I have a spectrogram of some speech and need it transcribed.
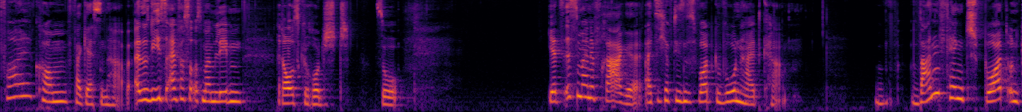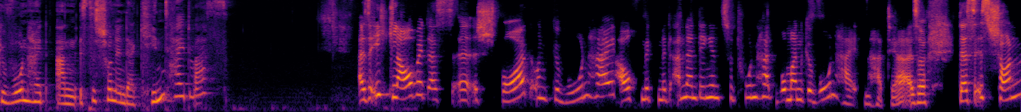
vollkommen vergessen habe. Also die ist einfach so aus meinem Leben rausgerutscht. So. Jetzt ist meine Frage, als ich auf dieses Wort Gewohnheit kam. Wann fängt Sport und Gewohnheit an? Ist es schon in der Kindheit was? Also ich glaube, dass äh, Sport und Gewohnheit auch mit, mit anderen Dingen zu tun hat, wo man Gewohnheiten hat. Ja, also das ist schon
